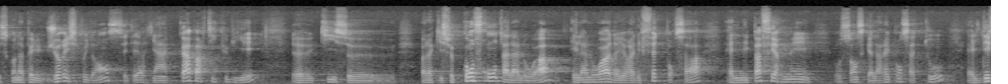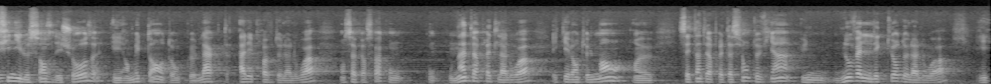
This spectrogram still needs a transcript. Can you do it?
ce qu'on appelle une jurisprudence, c'est-à-dire qu'il y a un cas particulier euh, qui, se, voilà, qui se confronte à la loi, et la loi d'ailleurs elle est faite pour ça, elle n'est pas fermée au sens qu'elle a réponse à tout, elle définit le sens des choses, et en mettant donc l'acte à l'épreuve de la loi, on s'aperçoit qu'on interprète la loi et qu'éventuellement euh, cette interprétation devient une nouvelle lecture de la loi, et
